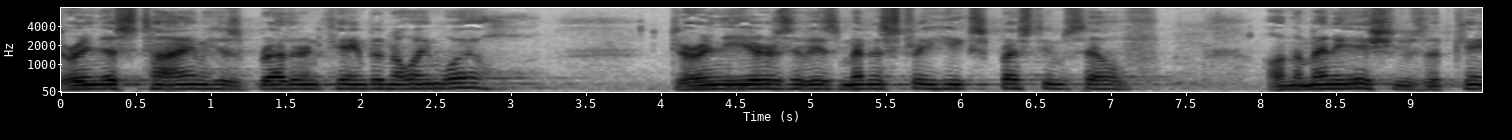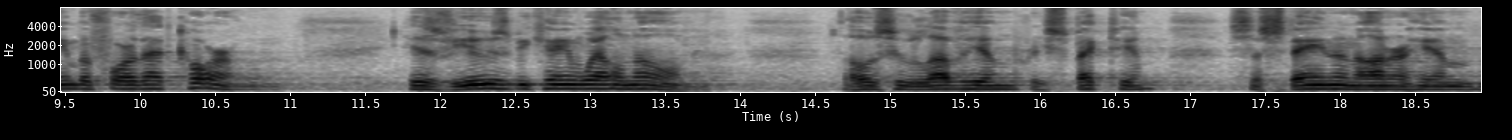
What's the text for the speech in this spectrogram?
During this time, his brethren came to know him well. During the years of his ministry, he expressed himself on the many issues that came before that quorum. His views became well known. Those who love him, respect him, sustain and honor him,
